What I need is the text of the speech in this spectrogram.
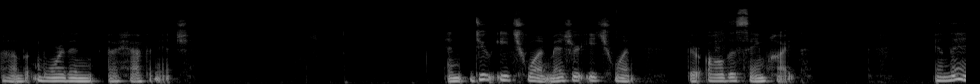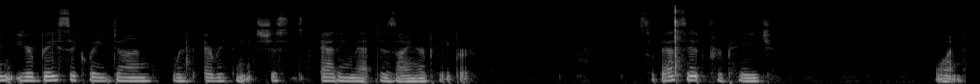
um, but more than a half an inch. And do each one, measure each one. They're all the same height. And then you're basically done with everything. It's just adding that designer paper. So that's it for page one.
